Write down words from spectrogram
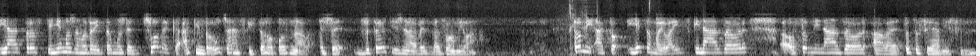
ja proste nemôžem uveriť tomu, že človeka, akým bol Lučanský, toho poznal, že trojtýždňová väzba zlomila. To mi ako, je to môj laický názor, osobný názor, ale toto si ja myslím.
